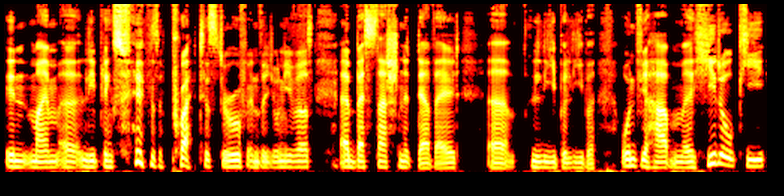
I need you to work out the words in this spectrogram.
in meinem äh, Lieblingsfilm The Brightest Roof in the Universe, äh, bester Schnitt der Welt, äh, Liebe, Liebe. Und wir haben äh, Hiroki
